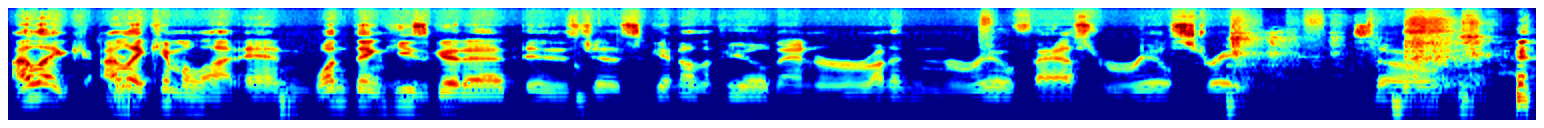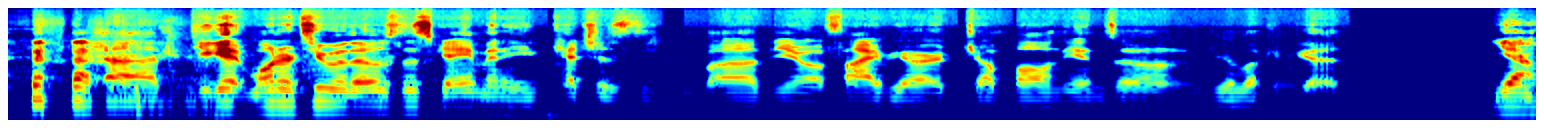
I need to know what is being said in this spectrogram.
I like I like him a lot. And one thing he's good at is just getting on the field and running real fast, real straight. So uh, you get one or two of those this game, and he catches uh, you know a five yard jump ball in the end zone. You're looking good. Yeah,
